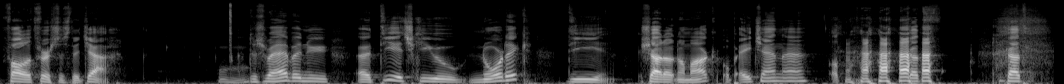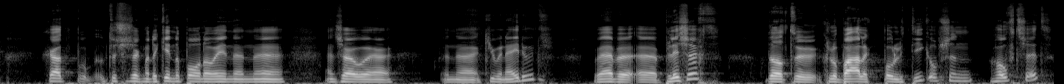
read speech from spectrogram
Fallout First is dit jaar. Dus we hebben nu eh, THQ Nordic, die, shout-out naar Mark, op 8chan eh, op- gaat, gaat, gaat tussen zeg maar, de kinderporno in en, eh, en zo eh, een eh, Q&A doet. We hebben Blizzard, dat de globale politiek op zijn hoofd zet.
